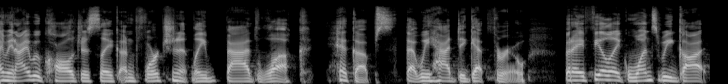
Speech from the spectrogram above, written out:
I mean, I would call just like unfortunately bad luck hiccups that we had to get through. But I feel like once we got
